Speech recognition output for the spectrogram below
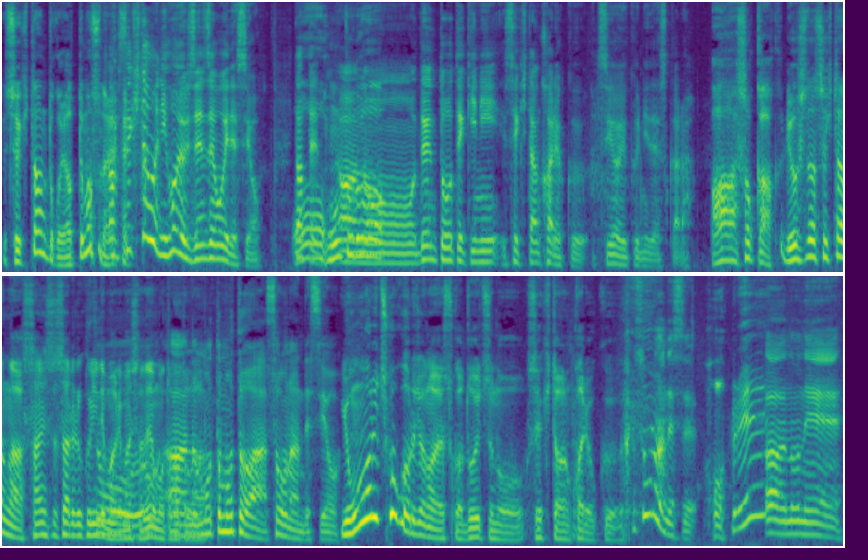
石炭とかやってますね。石炭は日本より全然多いですよ。だって、あの伝統的に石炭火力強い国ですから。ああ、そっか。良質な石炭が産出される国でもありましたね、もともとは。もともとはそうなんですよ。4割近くあるじゃないですか、ドイツの石炭火力。そうなんです。あれ？あのね、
